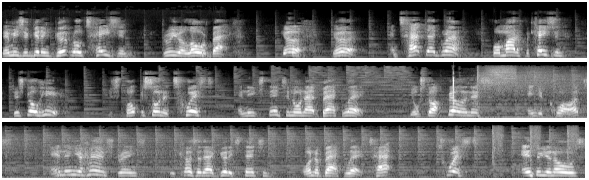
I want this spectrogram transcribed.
That means you're getting good rotation through your lower back. Good, good. And tap that ground. For modification, just go here. Just focus on the twist and the extension on that back leg. You'll start feeling this in your quads and in your hamstrings because of that good extension on the back leg. Tap, twist, in through your nose,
